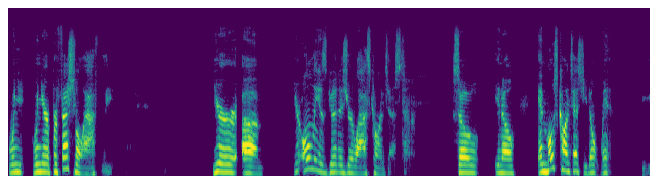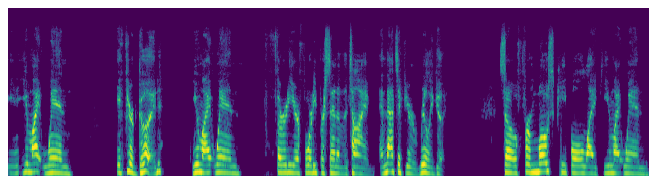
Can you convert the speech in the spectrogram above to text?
When you when you're a professional athlete, you're um, you're only as good as your last contest. So, you know, and most contests you don't win. You, you might win if you're good, you might win 30 or 40% of the time. And that's if you're really good. So for most people, like you might win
